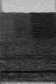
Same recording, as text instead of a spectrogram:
うん。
